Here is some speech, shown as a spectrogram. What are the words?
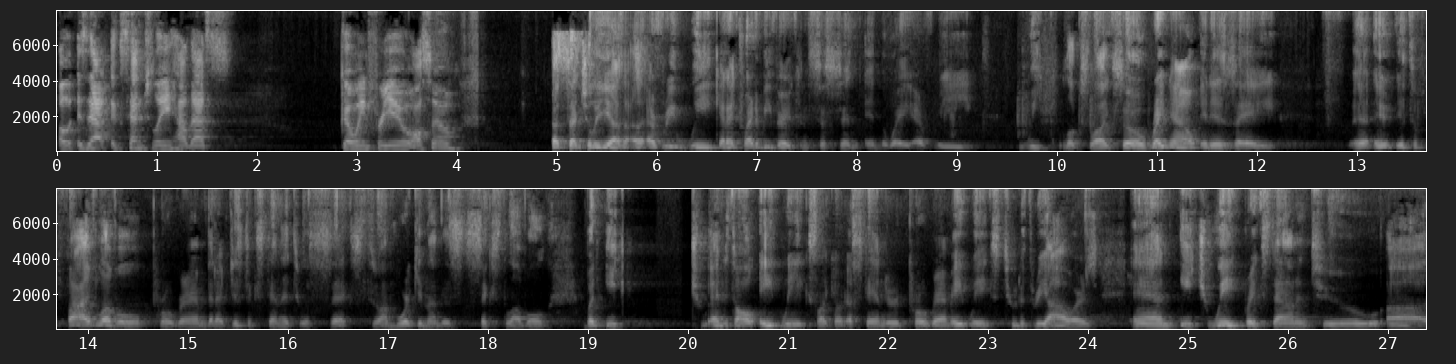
Oh, is that essentially how that's going for you also? Essentially, yeah. Uh, every week, and I try to be very consistent in the way every week looks like. So right now, it is a it's a five level program that I've just extended to a sixth. So I'm working on this sixth level, but each and it's all eight weeks, like a, standard program, eight weeks, two to three hours, and each week breaks down into uh,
